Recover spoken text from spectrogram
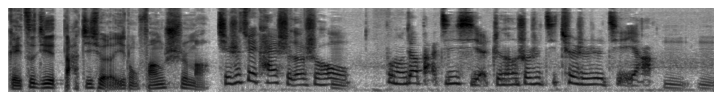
给自己打鸡血的一种方式吗？其实最开始的时候不能叫打鸡血，只能说是确实是解压。嗯嗯，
